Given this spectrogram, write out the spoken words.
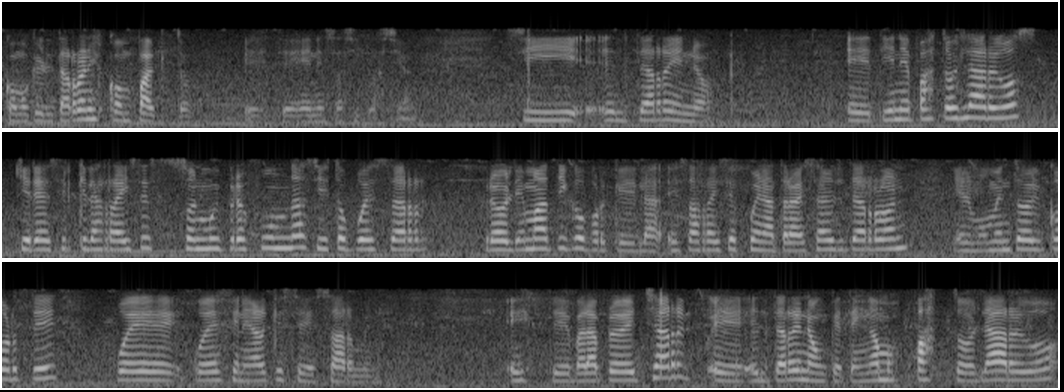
como que el terrón es compacto este, en esa situación. Si el terreno eh, tiene pastos largos, quiere decir que las raíces son muy profundas y esto puede ser problemático porque la- esas raíces pueden atravesar el terrón y en el momento del corte puede, puede generar que se desarmen. Este, para aprovechar eh, el terreno, aunque tengamos pasto largo,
